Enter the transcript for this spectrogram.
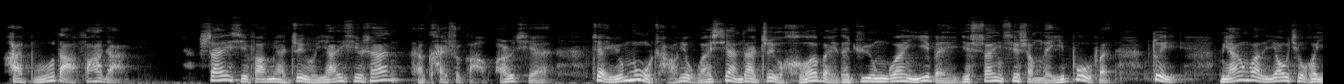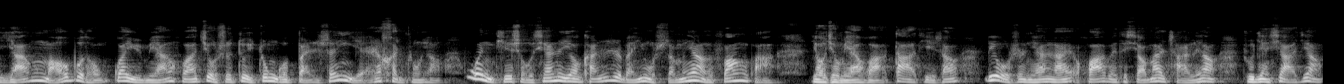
还不大发展。山西方面只有阎锡山呃开始搞，而且这与牧场有关。现在只有河北的居庸关以北以及山西省的一部分对棉花的要求和羊毛不同，关于棉花就是对中国本身也是很重要。问题首先是要看日本用什么样的方法要求棉花。大体上，六十年来华北的小麦产量逐渐下降，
